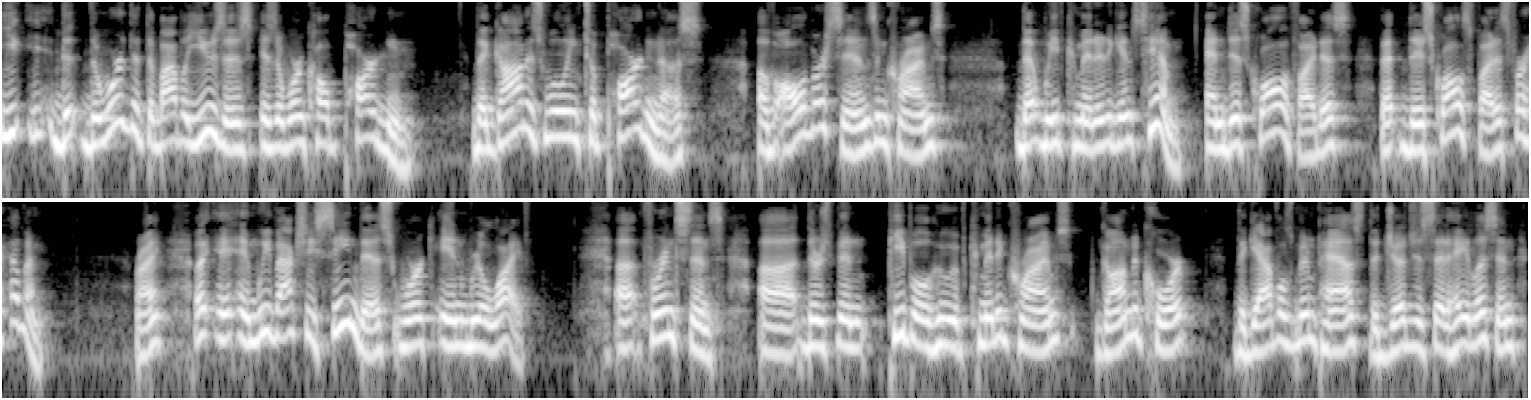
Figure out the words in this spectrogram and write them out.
the, the word that the Bible uses is a word called pardon. That God is willing to pardon us of all of our sins and crimes that we've committed against Him and disqualified us, that disqualified us for heaven, right? And we've actually seen this work in real life. Uh, for instance, uh, there's been people who have committed crimes, gone to court, the gavel's been passed. The judge has said, hey, listen,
